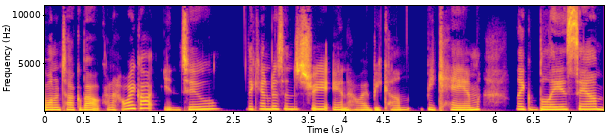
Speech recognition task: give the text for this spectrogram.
want to talk about kind of how I got into the cannabis industry and how I become became like Blazed Sam.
